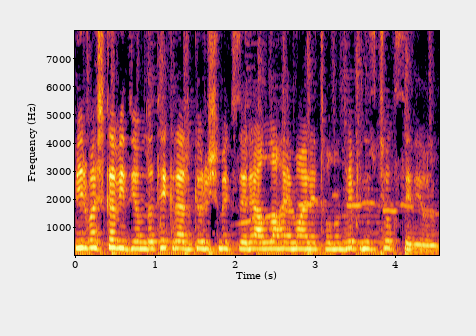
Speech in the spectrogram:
Bir başka videomda tekrar görüşmek üzere. Allah'a emanet olun. Hepinizi çok seviyorum.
